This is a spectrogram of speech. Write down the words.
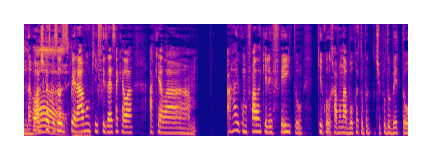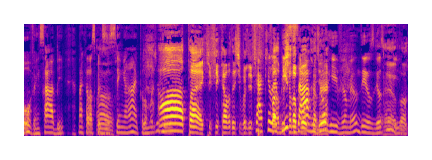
Não, acho que as pessoas esperavam que fizesse aquela, aquela, ai, como fala aquele efeito que colocavam na boca tipo, tipo do Beethoven, sabe? Naquelas coisas Ah. assim, ai, pelo amor de Deus. Ah, tá, é que ficava daí, tipo, ele Que aquilo é fala- a bizarro boca, de né? horrível, meu Deus, Deus me É, livre.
